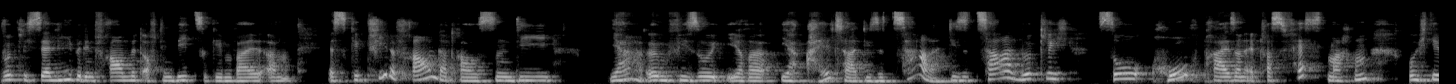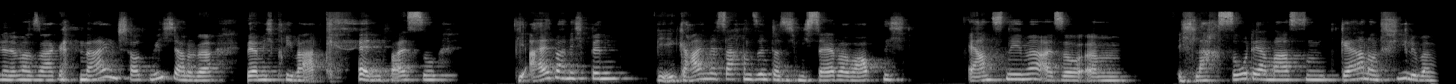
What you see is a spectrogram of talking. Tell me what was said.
wirklich sehr liebe, den Frauen mit auf den Weg zu geben, weil ähm, es gibt viele Frauen da draußen, die ja irgendwie so ihre, ihr Alter, diese Zahl, diese Zahl wirklich so hochpreisern, etwas festmachen, wo ich denen immer sage, nein, schaut mich an oder wer mich privat kennt, weißt du, wie albern ich bin, wie egal mir Sachen sind, dass ich mich selber überhaupt nicht ernst nehme. Also ähm, ich lache so dermaßen gern und viel über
